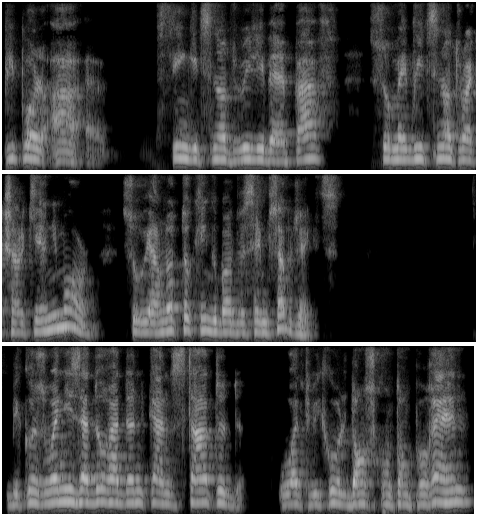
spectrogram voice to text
people are think it's not really their path, so maybe it's not Raksharki anymore. So we are not talking about the same subjects. Because when Isadora Duncan started what we call danse contemporaine,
